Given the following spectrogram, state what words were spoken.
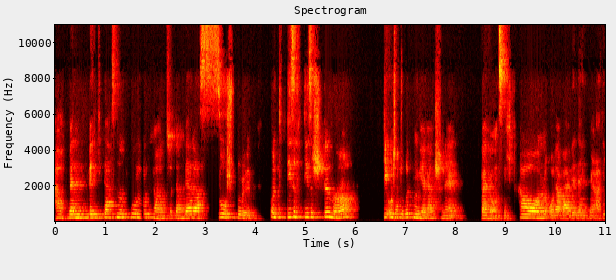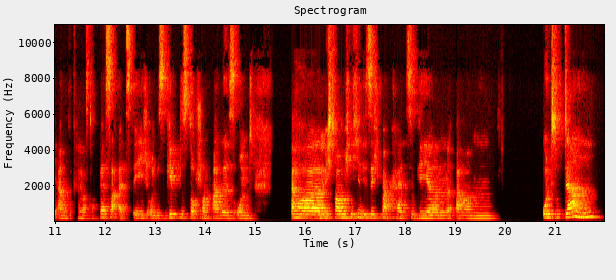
auch wenn, wenn ich das nur tun könnte, dann wäre das so schön. Und diese, diese Stimme, die unterdrücken wir ganz schnell, weil wir uns nicht trauen oder weil wir denken, ah, die andere kann das doch besser als ich und es gibt es doch schon alles und ähm, ich traue mich nicht in die Sichtbarkeit zu gehen. Ähm, und dann,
